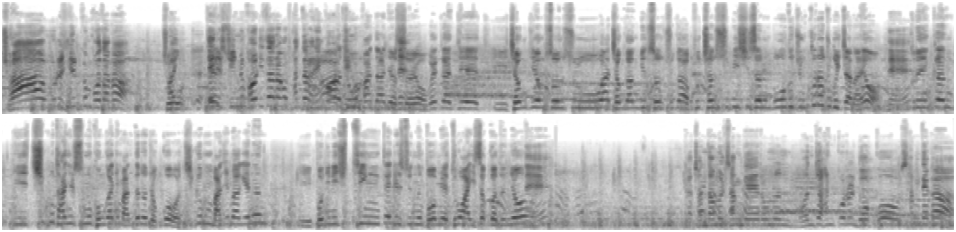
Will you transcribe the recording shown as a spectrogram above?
좌우를 힐끔 보다가 조- 아, 때릴 수 있는 거리다라고 판단을 한것 아, 같아요. 좋은 판단이었어요. 네. 그러니까 이제 이 정지영 선수와 정강빈 선수가 부천 수비 시선을 모두 좀 끌어주고 있잖아요. 네. 그러니까 이 치고 다닐 수 있는 공간이 만들어졌고 지금 마지막에는 이 본인이 슈팅 때릴 수 있는 범위에 들어와 있었거든요. 네. 그러니까 전남을 상대로는 먼저 한 골을 넣고 상대가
